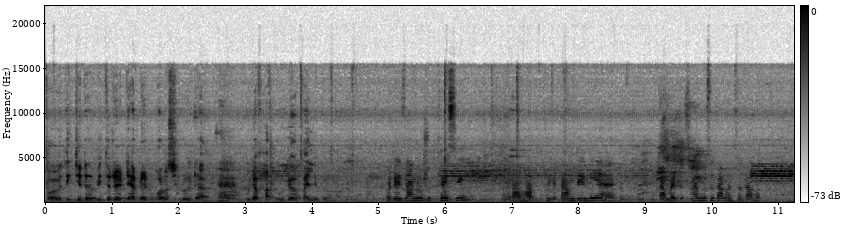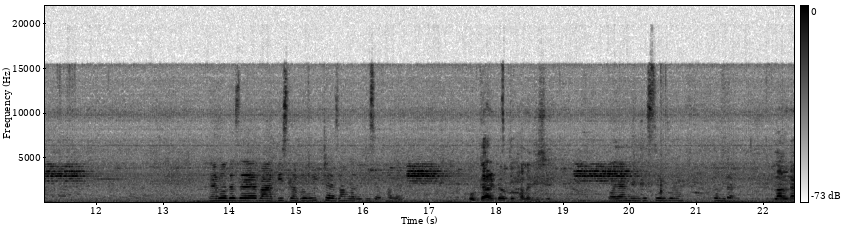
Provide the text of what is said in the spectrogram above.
হোমিওপ্যাথিক যেটার ভিতরে ট্যাবলেট ভরা ছিল ওইটা হ্যাঁ। ওইটা ওইটা পাইলে তো ওটাই যে আমি ওষুধ খাইছি। আমার হাত থেকে টান দিয়ে নিয়ে কামড়াইতেছে। আমি কামড়াইছে কামড় এর মধ্যে যে বা উঠে জানলা দিছে ওখানে ও গাড়িটাও তো ফালা দিছে। পরে আমি দিছি যে কোনটা? লালটা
